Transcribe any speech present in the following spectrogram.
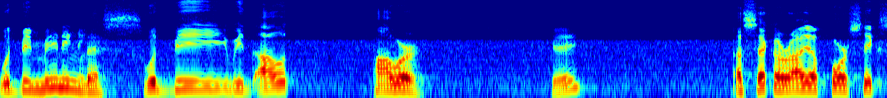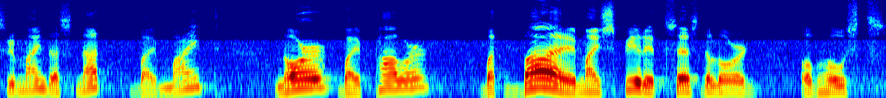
would be meaningless, would be without power. Okay? As Zechariah 4 6 reminds us, not by might nor by power, but by my Spirit, says the Lord of hosts.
